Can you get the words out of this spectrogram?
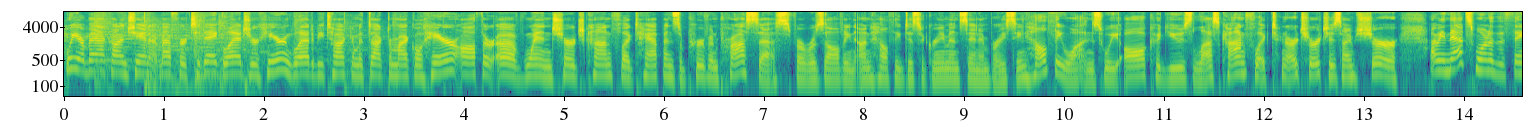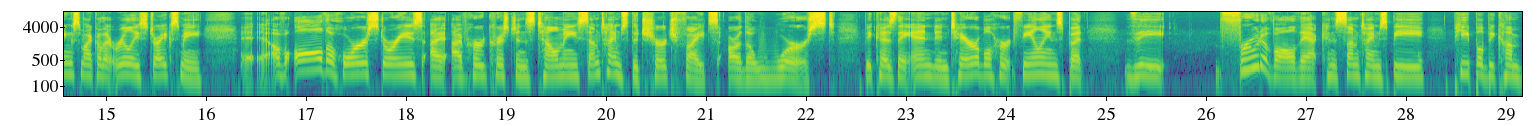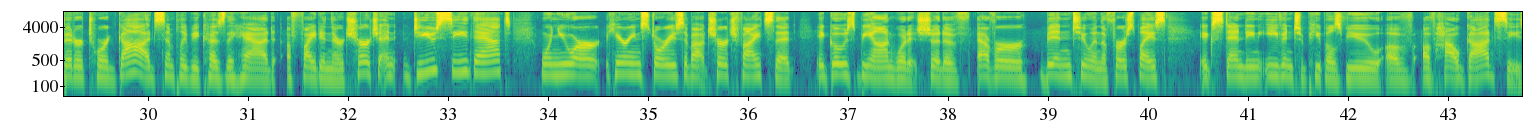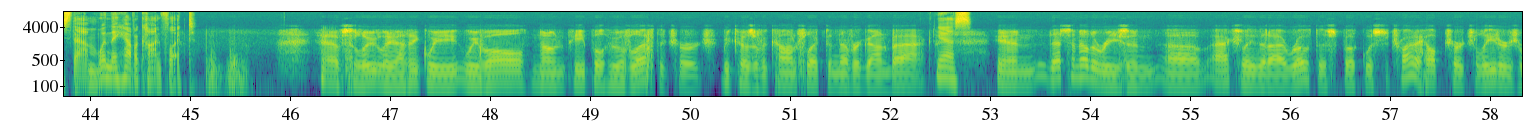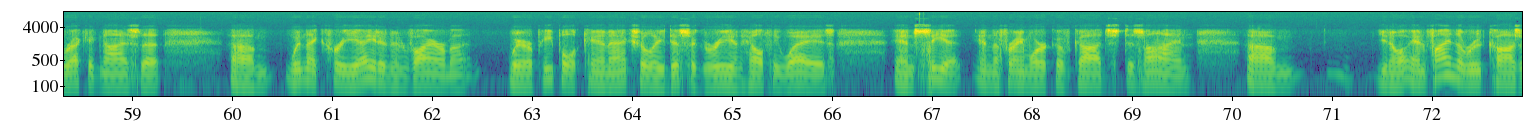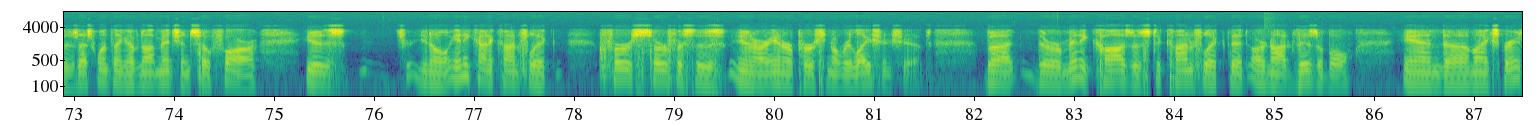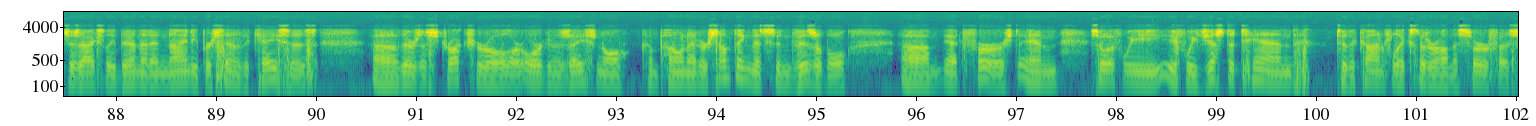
We are back on Janet Mefford today. Glad you're here and glad to be talking with Dr. Michael Hare, author of When Church Conflict Happens, a proven process for resolving unhealthy disagreements and embracing healthy ones. We all could use less conflict in our churches, I'm sure. I mean, that's one of the things, Michael, that really strikes me. Eh, of all the horror stories I, have heard Christians tell me, sometimes the church fights are the worst because they end in terrible hurt feelings, but the fruit of all that can sometimes be people become bitter toward God simply because they had a fight in their church. And do you see that when you are hearing stories about church fights that it goes beyond what it should have ever been to in the first place, extending even to people's view of, of how God sees them when they have a conflict? Absolutely. I think we, we've all known people who have left the church because of a conflict and never gone back. Yes. And that's another reason, uh, actually, that I wrote this book was to try to help church leaders recognize that um, when they create an environment where people can actually disagree in healthy ways and see it in the framework of God's design, um, you know, and find the root causes. That's one thing I've not mentioned so far is you know, any kind of conflict first surfaces in our interpersonal relationships. But there are many causes to conflict that are not visible. And uh, my experience has actually been that in 90% of the cases, uh, there's a structural or organizational component or something that's invisible um, at first. And so if we if we just attend to the conflicts that are on the surface,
